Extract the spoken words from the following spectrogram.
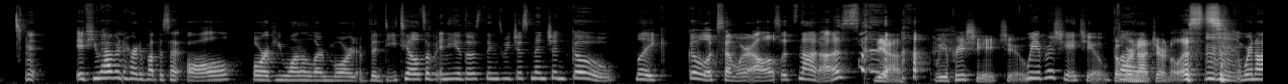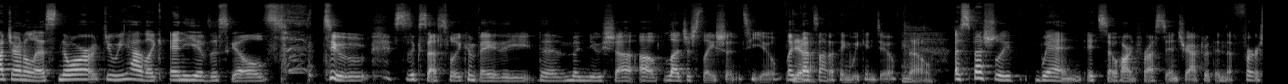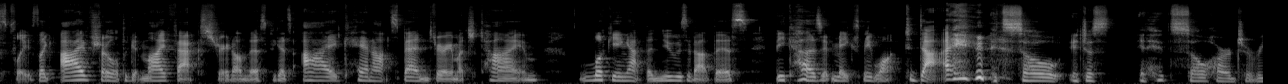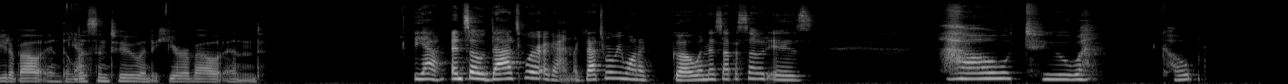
if you haven't heard about this at all or if you want to learn more of the details of any of those things we just mentioned go. Like go look somewhere else it's not us Yeah. We appreciate you. we appreciate you but, we're not journalists. We're not journalists, nor do we have like any of the skills to successfully convey the the minutia of legislation to you. Like Yeah. that's not a thing we can do, no. especially when it's so hard for us to interact with in the first place. Like I've struggled to get my facts straight on this because I cannot spend very much time looking at the news about this because it makes me want to die. it's so it just it hits so hard to read about and to Yeah. listen to and to hear about and Yeah. And so that's where again, like that's where we want to go in this episode is how to cope.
